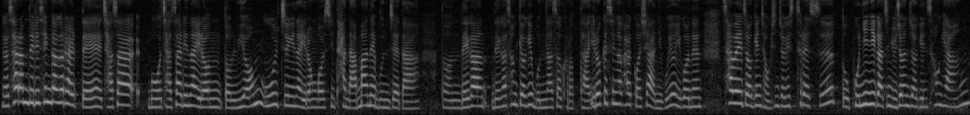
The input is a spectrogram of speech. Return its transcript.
그러니까 사람들이 생각을 할 때 자살 뭐 자살이나 이런 어떤 위험, 우울증이나 이런 것이 다 나만의 문제다. 어떤 내가 내가 성격이 못나서 그렇다 이렇게 생각할 것이 아니고요. 이거는 사회적인 정신적인 스트레스 또 본인이 가진 유전적인 성향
